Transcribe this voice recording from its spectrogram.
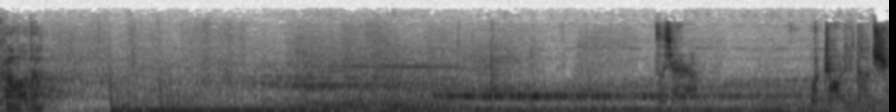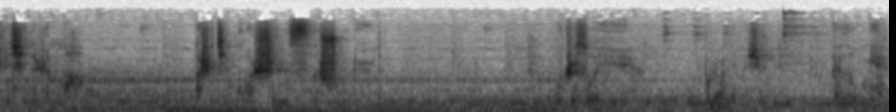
看好他。子先生，我找了一套全新的人马，那是经过深思熟虑的。我之所以不让你们兄弟来露面，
